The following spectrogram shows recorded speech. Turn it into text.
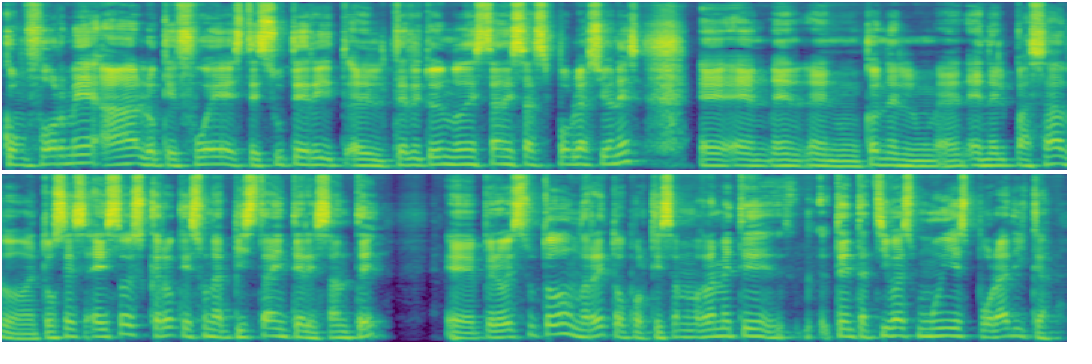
conforme a lo que fue este, su el territorio donde están esas poblaciones eh, en, con el, en, el pasado. Entonces, eso es, creo que es una pista interesante, eh, pero es todo un reto porque son realmente tentativas muy esporádicas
